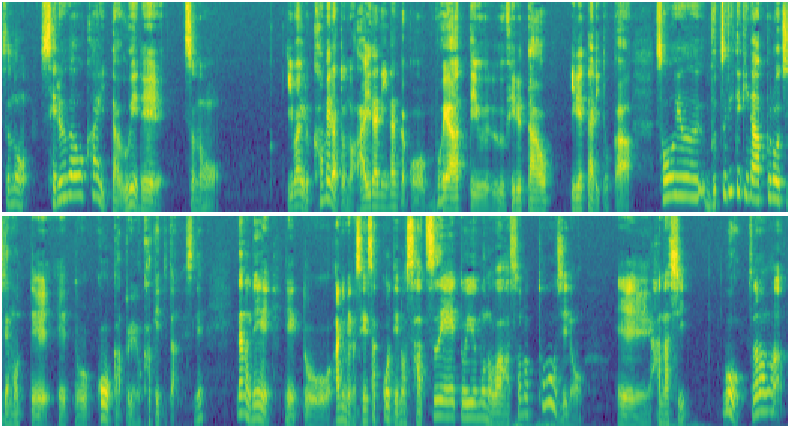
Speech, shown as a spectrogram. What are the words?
そのセル画を描いた上で、その、いわゆるカメラとの間になんかこう、ぼやっていうフィルターを入れたりとか、そういう物理的なアプローチでもって、えっ、と、効果というのをかけてたんですね。なので、えっ、と、アニメの制作工程の撮影というものは、その当時の、えー、話を、そのまま、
